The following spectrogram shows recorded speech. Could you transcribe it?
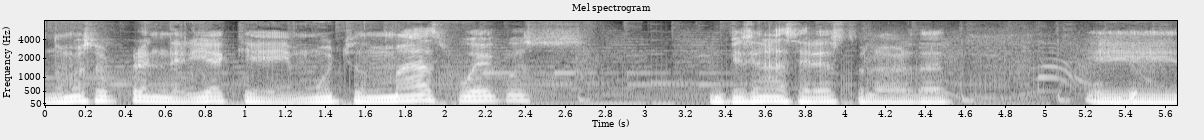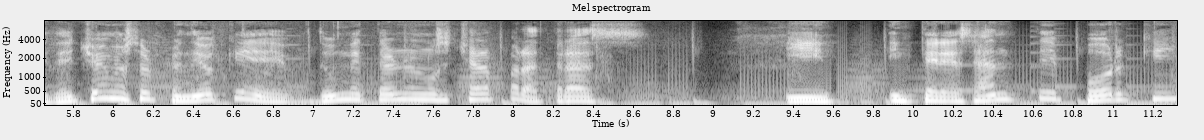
no me sorprendería que muchos más juegos empiecen a hacer esto, la verdad. Eh, de hecho, me sorprendió que Doom Eternal no se echara para atrás. Y interesante porque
